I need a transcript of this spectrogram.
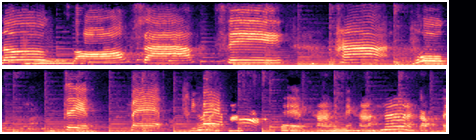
หนึ่งสองสามสี่ห้าหกเจ็ดแปดมีเท่าไหร่คะ แปดค่ะเห็นไหมคะห้ากับแป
